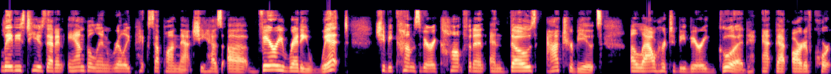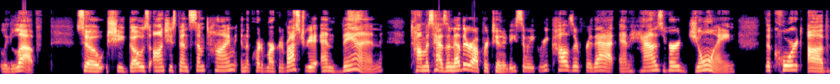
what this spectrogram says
ladies to use that. And Anne Boleyn really picks up on that. She has a very ready wit. She becomes very confident, and those attributes allow her to be very good at that art of courtly love. So she goes on, she spends some time in the court of Margaret of Austria, and then Thomas has another opportunity. So he recalls her for that and has her join the court of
